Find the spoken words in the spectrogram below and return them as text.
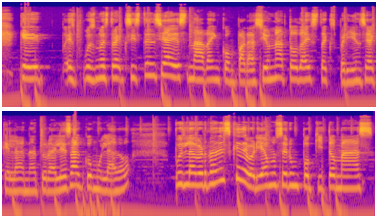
que pues nuestra existencia es nada en comparación a toda esta experiencia que la naturaleza ha acumulado, pues la verdad es que deberíamos ser un poquito más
